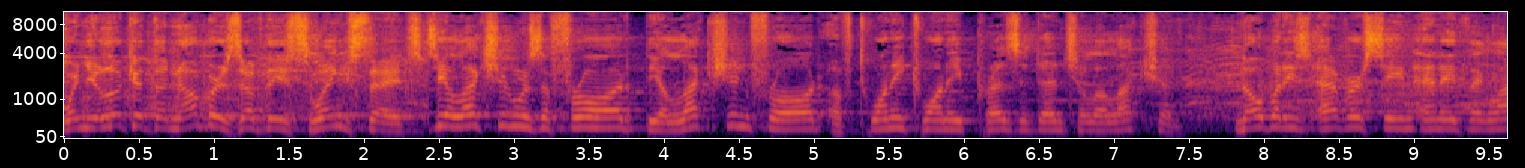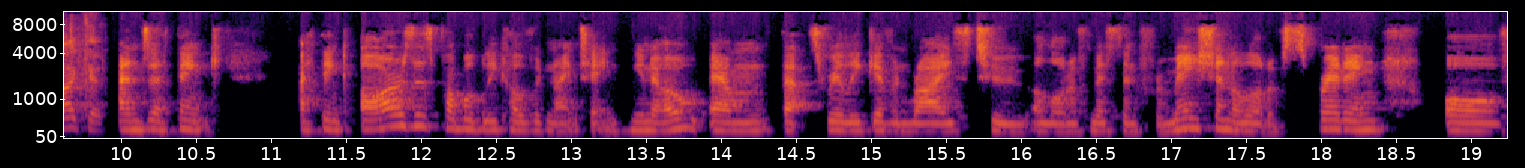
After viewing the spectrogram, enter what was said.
When you look at the numbers of these swing states, the election was a fraud. The election fraud of 2020 presidential election. Nobody's ever seen anything like it. And I think I think ours is probably COVID 19. You know, um, that's really given rise to a lot of misinformation, a lot of spreading of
